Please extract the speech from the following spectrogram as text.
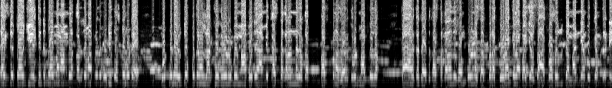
टॅक्स देतो जीएसटी देतो मग आम्हाला कर्ज माफ करतो मोठी गोष्ट मोठी आहे? मोठमोठ्या उद्योगपत्यांना लाखो करोड रुपये माफ होते आम्ही कास्तकारांना जर पाच पन्नास हजार करोड माफ करतो काय हरकत आहे? तर कास्तकारांचा संपूर्ण सातबारा कोरा केला पाहिजे असं आश्वासन सुद्धा मान्य मुख्यमंत्र्यांनी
